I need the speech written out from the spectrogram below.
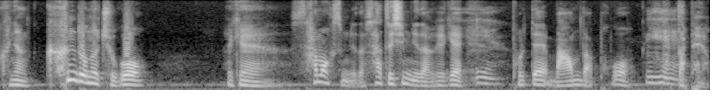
그냥 큰 돈을 주고 이렇게 사 먹습니다. 사 드십니다. 그게 예. 볼때 마음도 아프고 예. 답답해요.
